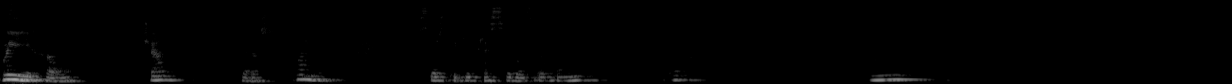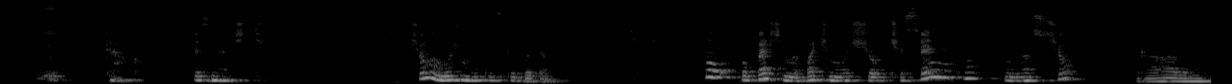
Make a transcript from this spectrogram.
поїхали. Хоча, зараз секунду. Все ж таки красиво зробимо. Так. Так, значить, що ми можемо тут зробити? Ну, по-перше, ми бачимо, що в чисельнику у нас що? Правильно,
